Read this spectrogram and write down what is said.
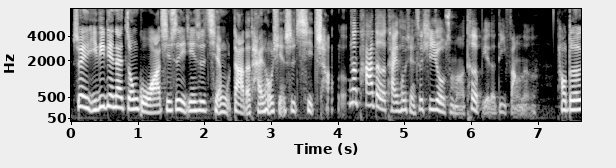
所以一利店在中国啊，其实已经是前五大的抬头显示器厂了。那它的抬头显示器有什么特别的地方呢？好的，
